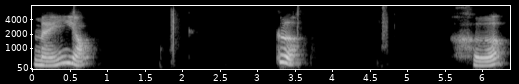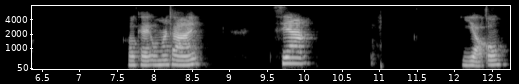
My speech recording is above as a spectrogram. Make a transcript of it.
没有个和 Okay, one more time. 家有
